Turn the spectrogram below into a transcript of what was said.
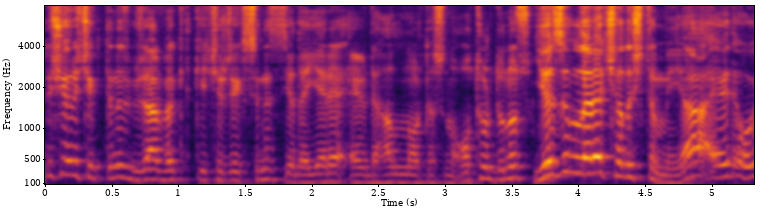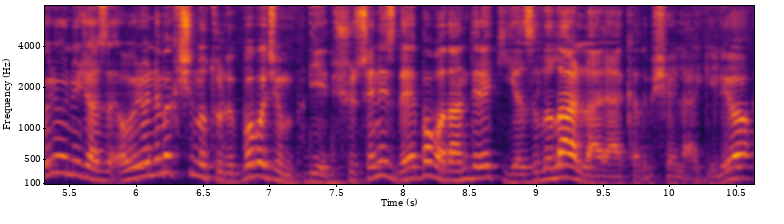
Dışarı çıktınız güzel vakit geçireceksiniz ya da yere evde halının ortasına oturdunuz. Yazılılara çalıştın mı? Ya evde oyun oynayacağız. Oyun oynamak için oturduk babacım diye düşünseniz de babadan direkt yazılılarla alakalı bir şeyler geliyor.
